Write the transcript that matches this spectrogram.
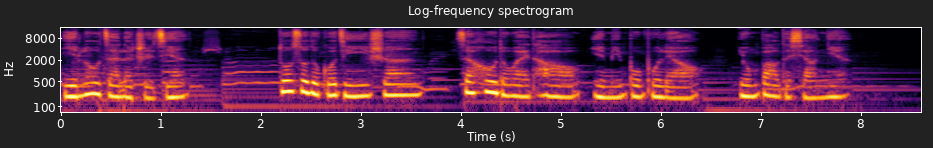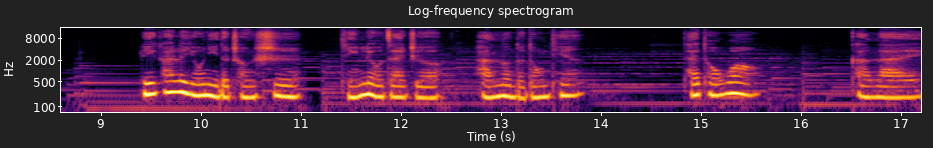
遗漏在了指尖。哆嗦的裹紧衣衫，再厚的外套也弥补不了拥抱的想念。离开了有你的城市，停留在这寒冷的冬天。抬头望，看来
